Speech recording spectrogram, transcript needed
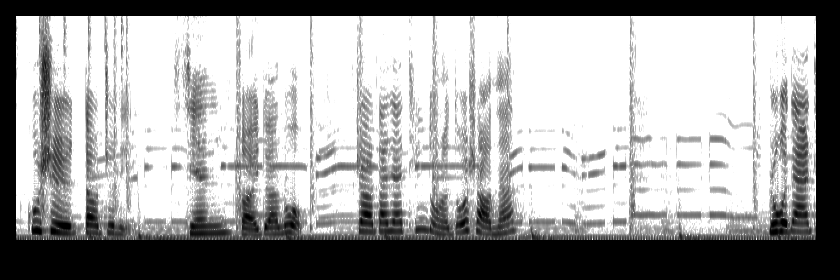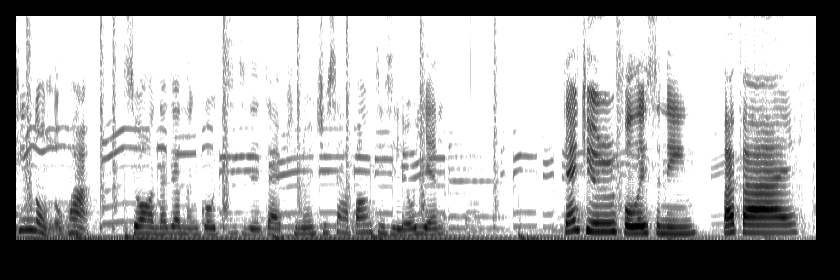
故事到这里先告一段落，不知道大家听懂了多少呢？如果大家听懂的话，希望大家能够积极的在评论区下方进行留言。Thank you for listening. Bye bye.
